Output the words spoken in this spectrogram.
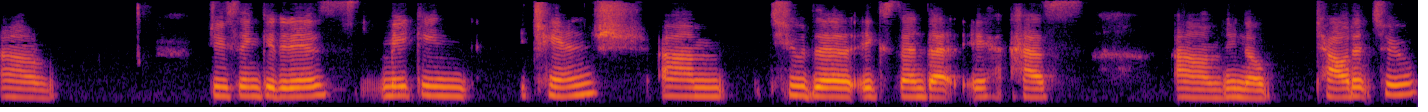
um, do you think it is making change um, to the extent that it has um, you know touted to?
